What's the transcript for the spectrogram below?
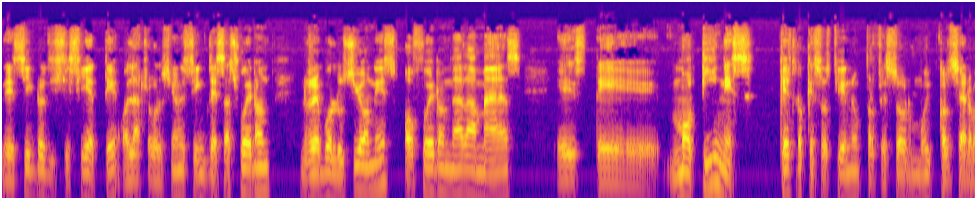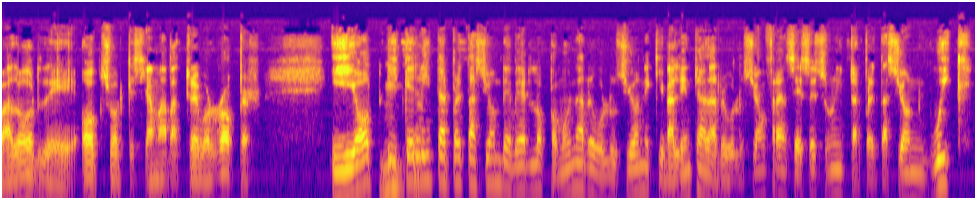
del siglo XVII o las revoluciones inglesas fueron revoluciones o fueron nada más este, motines, que es lo que sostiene un profesor muy conservador de Oxford que se llamaba Trevor Roper. Y, y que la interpretación de verlo como una revolución equivalente a la revolución francesa es una interpretación weak,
